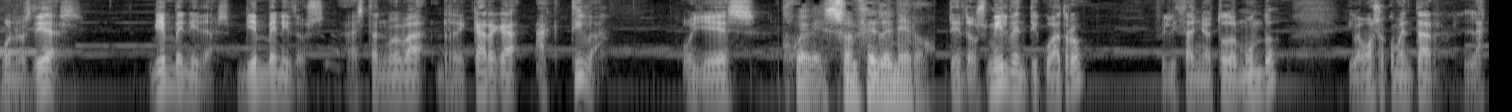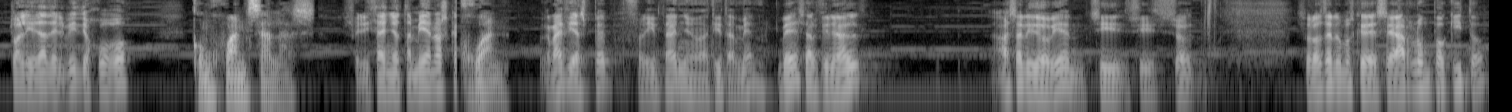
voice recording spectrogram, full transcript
Buenos días. Bienvenidas, bienvenidos a esta nueva recarga activa. Hoy es Jueves 11 de enero. de 2024. Feliz año a todo el mundo. Y vamos a comentar la actualidad del videojuego. Con Juan Salas. Feliz año también, Oscar. Juan. Gracias, Pep. Feliz año a ti también. ¿Ves? Al final ha salido bien. Si, si so- solo tenemos que desearlo un poquito.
